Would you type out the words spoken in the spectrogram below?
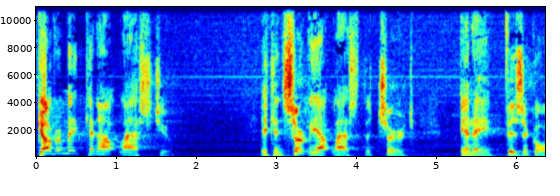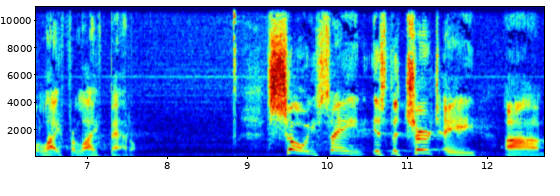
Government can outlast you. It can certainly outlast the church in a physical life for life battle. So he's saying, is the church a, uh,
